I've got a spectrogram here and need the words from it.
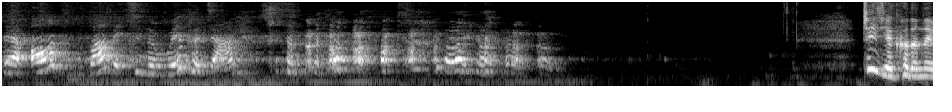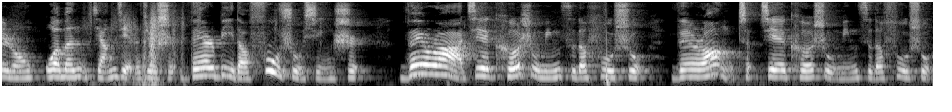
There aren't rabbits in the river, Dan. 节课的内容，我们讲解的就是 there be 的复数形式，there are 接可数名词的复数，there aren't 接可数名词的复数，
